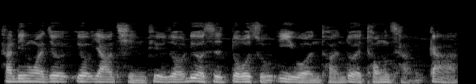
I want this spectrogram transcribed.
他另外就又邀请，譬如说六十多组艺文团队同场尬。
